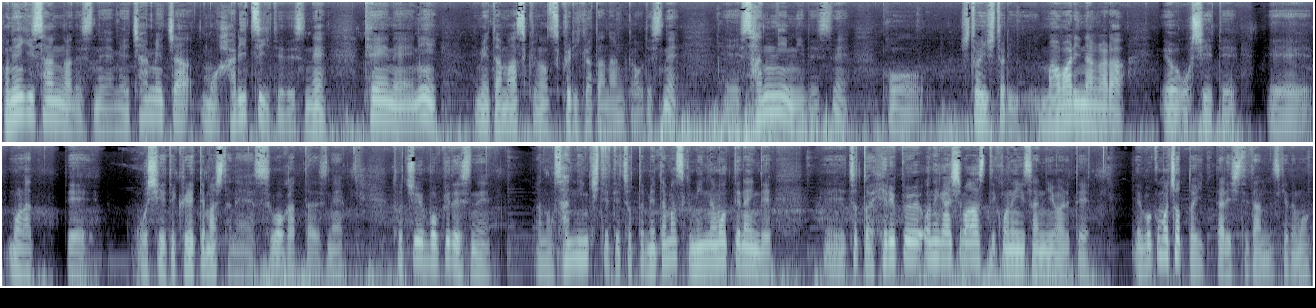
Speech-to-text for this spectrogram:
小ネギさんがですね、めちゃめちゃもう張り付いてですね、丁寧にメタマスクの作り方なんかをですね、え、3人にですね、こう、一人一人回りながら教えて、え、もらって、教えてくれてましたね。すごかったですね。途中僕ですね、あの3人来ててちょっとメタマスクみんな持ってないんで、え、ちょっとヘルプお願いしますって小ネギさんに言われて、え僕もちょっと行ったりしてたんですけども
